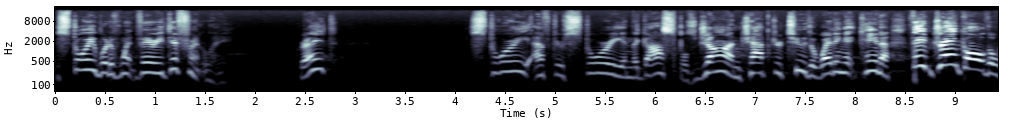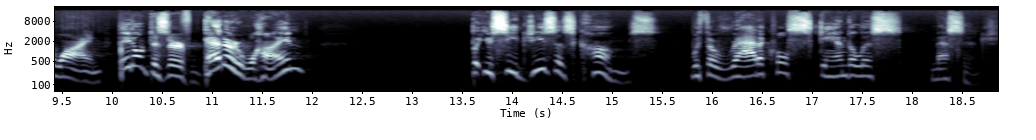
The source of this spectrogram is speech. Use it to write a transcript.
The story would have went very differently, right? Story after story in the Gospels. John chapter 2, the wedding at Cana, they drank all the wine. They don't deserve better wine. But you see, Jesus comes with a radical, scandalous message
